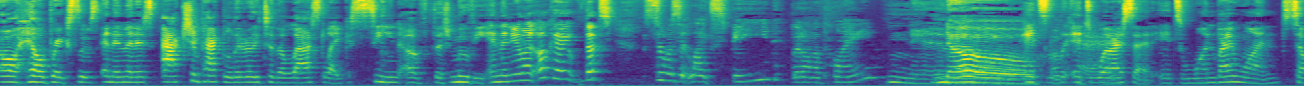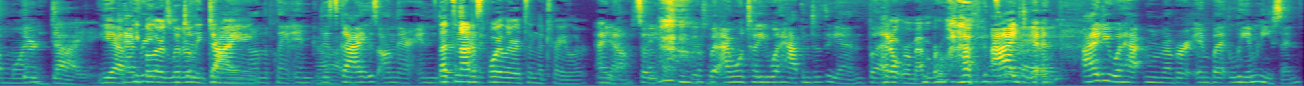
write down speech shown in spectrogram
all hell breaks loose and then, then it's action packed literally to the last like scene of the movie and then you're like okay that's So is it like Speed, but on a plane? no No. it's it's what i said it's one by one someone They're dying. yeah, every- people are literally dying. on the plane and this guy is on there and That's not a trying to- spoiler. It's in the trailer. i Yeah. know so Okay, but i won't tell you what happens at the end but I don't remember what happened. I did. I do what happened. Remember, and but Liam Neeson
